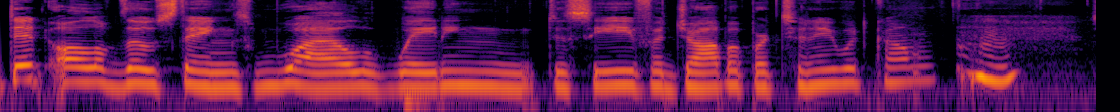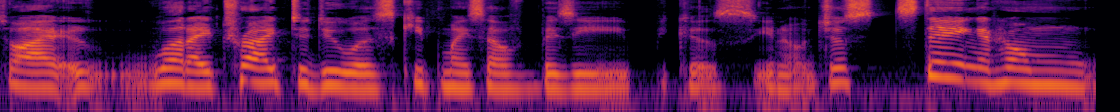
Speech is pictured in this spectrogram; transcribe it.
did all of those things while waiting to see if a job opportunity would come so i what i tried to do was keep myself busy because you know just staying at home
